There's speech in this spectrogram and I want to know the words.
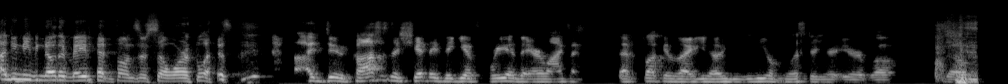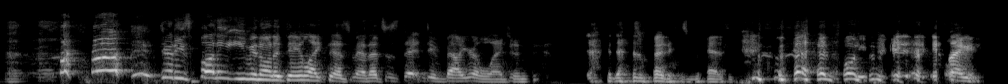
I didn't even know that made headphones are so worthless. I do. KOSS is the shit that they give free in the airlines. That, that fucking like you know you leave a blister in your ear, bro. So. dude, he's funny even on a day like this, man. That's just dude, Val, you're a legend. That's what it is, man. it's like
